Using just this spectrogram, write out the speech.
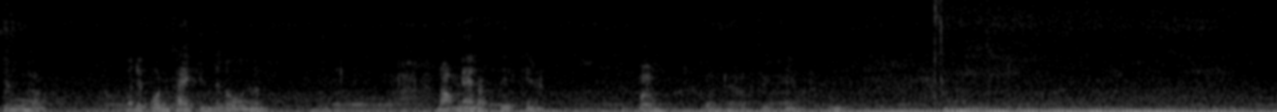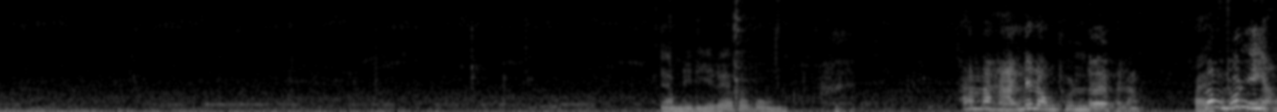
เรื่องเงาไม่ได้ปนใครกินแต่โดนเหรอเนอกแม่บักเปียกแข็งปนคนเธอเอาไปแข็งอืมยำดีๆเลยพ่อบุ้งทำอาหารไม่ลงทุนเลยพะนังไป ลงทุนอีหยัง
